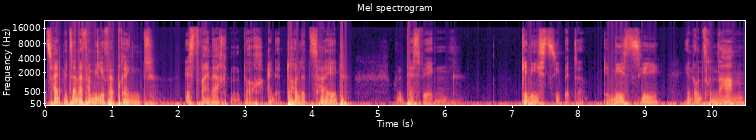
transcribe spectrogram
Zeit mit seiner Familie verbringt, ist Weihnachten doch eine tolle Zeit und deswegen genießt sie bitte. Genießt sie in unserem Namen.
